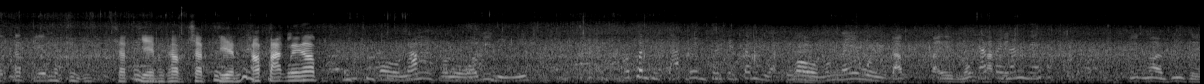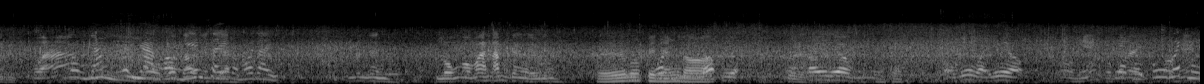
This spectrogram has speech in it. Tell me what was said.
แล้วครับเย็นชัดเจนครับ ชัดเจนเอาตักเลยครับโอ้น้ำโซโลนี่ดีเพราะคนที่จับเล่นเคยเป็นตำรวจโอ้ลงไหนเว้ยจับไปลงจับพักไปนี่นั้นไงนิดหน้อยพี่เสกว้าเราย่ำย่ำเราเย็นใส่กับว่าใดมันยังหลงออกมาน้ำจังเลยเนี่ยเออว่าเป็นหยังดอกไปเร็วนะครับไปเร็วไหวเร็วโอ้แห้งก็เรียกไปปูเม็ดหนึ่ง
